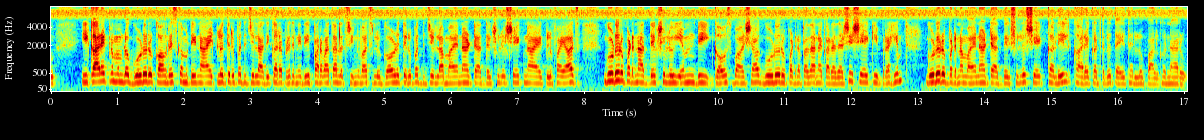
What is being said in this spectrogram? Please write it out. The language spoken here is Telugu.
ఈ కార్యక్రమంలో గూడూరు కాంగ్రెస్ కమిటీ నాయకులు తిరుపతి జిల్లా అధికార ప్రతినిధి పర్వతాల శ్రీనివాసులు గౌడ్ తిరుపతి జిల్లా మైనార్టీ అధ్యక్షులు షేక్ నాయకులు ఫయాజ్ గూడూరు పట్టణ అధ్యక్షులు ఎండి గౌస్ బాషా గూడూరు పట్టణ ప్రధాన కార్యదర్శి షేక్ ఇబ్రహీం గూడూరు పట్టణ మైనార్టీ అధ్యక్షులు షేక్ ఖలీల్ కార్యకర్తలు తదితరులు పాల్గొన్నారు.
